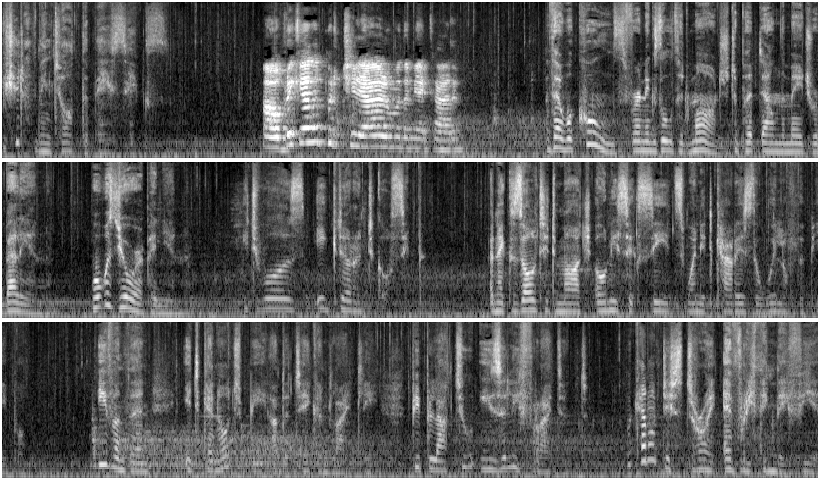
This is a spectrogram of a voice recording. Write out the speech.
you should have been taught the basics. Ah, obrigada por tirar uma da minha cara. There were calls for an exalted march to put down the Mage Rebellion. What was your opinion? It was ignorant gossip. An exalted march only succeeds when it carries the will of the people. Even then, it cannot be undertaken lightly. People are too easily frightened. We cannot destroy everything they fear.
